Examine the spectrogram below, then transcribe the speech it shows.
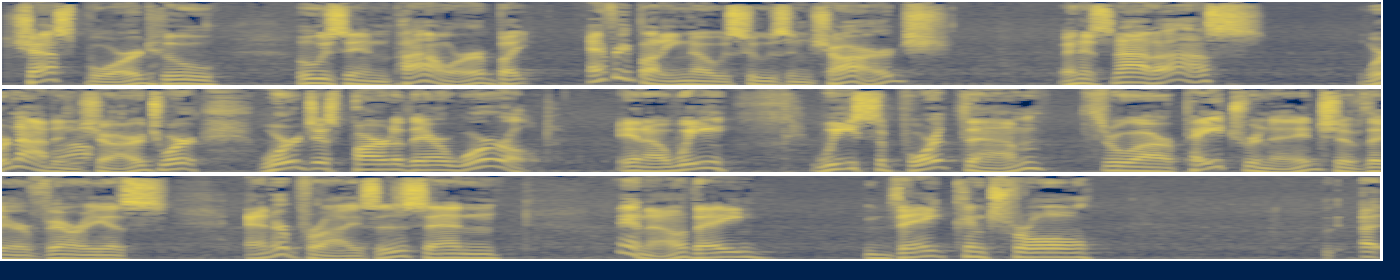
chessboard who who's in power but everybody knows who's in charge. And it's not us. We're not in charge. We're we're just part of their world you know we we support them through our patronage of their various enterprises, and you know they they control uh,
